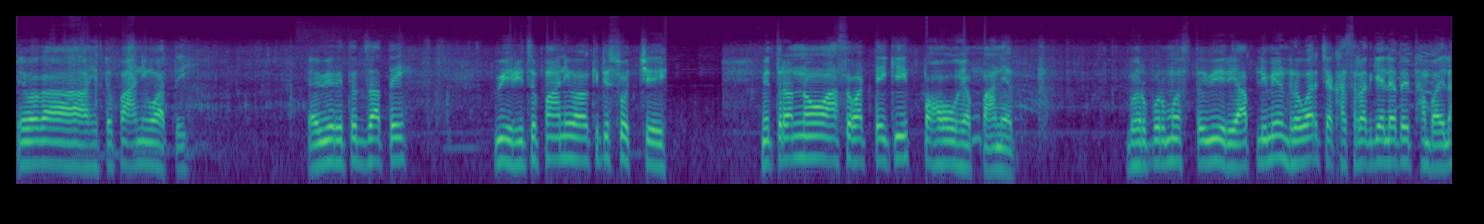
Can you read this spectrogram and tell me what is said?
हे बघा इथं पाणी वाहते या विहिरीतच जाते विहिरीचं पाणी बघा किती स्वच्छ आहे. मित्रांनो असं वाटतंय की पाहो ह्या पाण्यात. भरपूर मस्त विहिरी आपली मेंढरं वरच्या खासरात गेल्या ते थांबायला.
